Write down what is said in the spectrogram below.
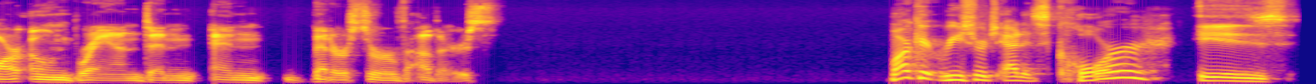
our own brand and and better serve others? Market research at its core is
